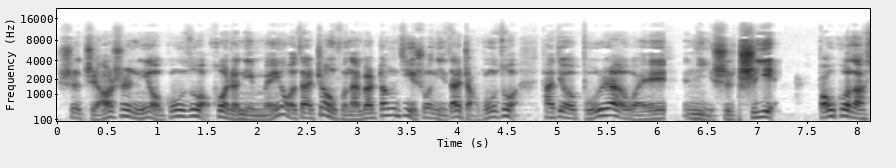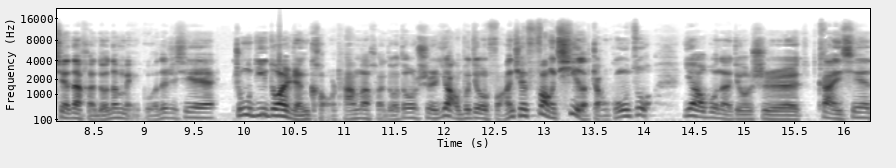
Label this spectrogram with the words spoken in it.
是只要是你有工作，或者你没有在政府那边登记说你在找工作，他就不认为你是失业。包括了现在很多的美国的这些中低端人口，他们很多都是要不就完全放弃了找工作，要不呢就是干一些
